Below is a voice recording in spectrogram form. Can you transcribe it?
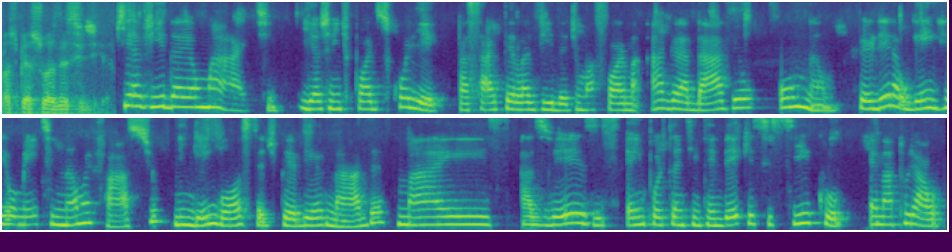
para as pessoas nesse dia? Que a vida é uma arte e a gente pode escolher passar pela vida de uma forma agradável ou não. Perder alguém realmente não é fácil, ninguém gosta de perder nada, mas às vezes é importante entender que esse ciclo é natural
